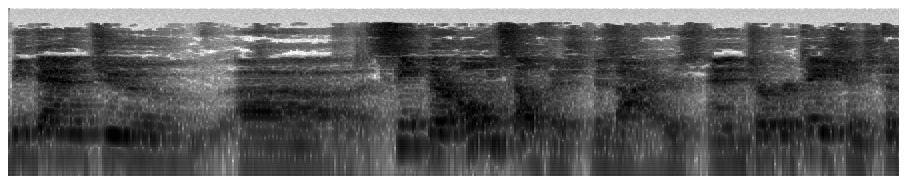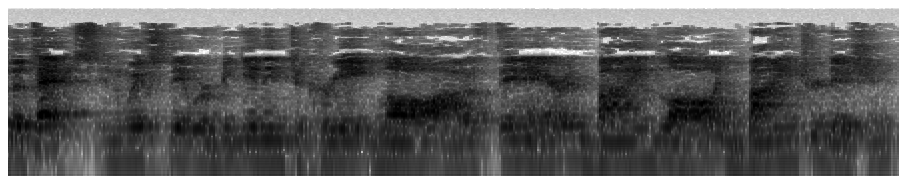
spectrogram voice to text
began to uh, seek their own selfish desires and interpretations to the text, in which they were beginning to create law out of thin air and bind law and bind tradition.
